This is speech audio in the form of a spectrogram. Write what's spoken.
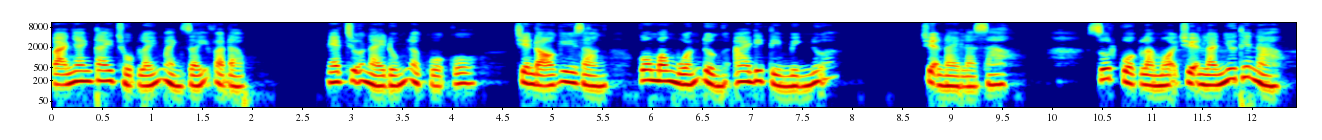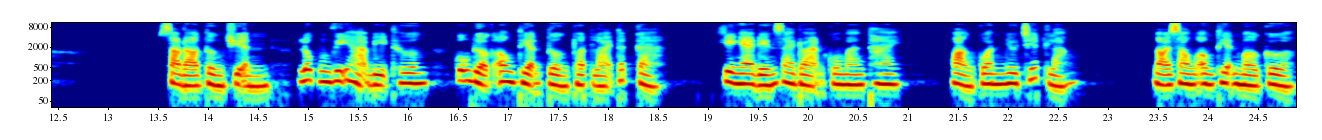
và nhanh tay chụp lấy mảnh giấy và đọc. Nét chữ này đúng là của cô. Trên đó ghi rằng cô mong muốn đừng ai đi tìm mình nữa. Chuyện này là sao? Rốt cuộc là mọi chuyện là như thế nào? Sau đó từng chuyện lúc Vĩ Hạ bị thương cũng được ông Thiện tường thuật lại tất cả. Khi nghe đến giai đoạn cô mang thai, Hoàng Quân như chết lắng. Nói xong ông Thiện mở cửa,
